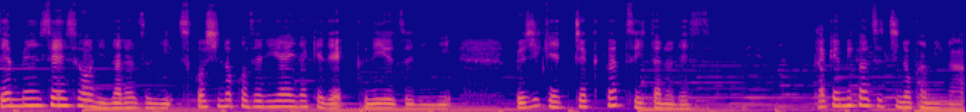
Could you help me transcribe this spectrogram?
全面戦争にならずに少しの小競り合いだけで国譲りに無事決着がついたのです。竹三日土の神が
